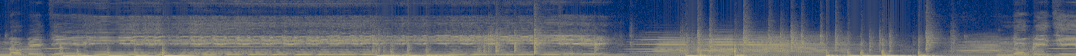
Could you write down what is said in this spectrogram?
নবীজি। নবীজি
